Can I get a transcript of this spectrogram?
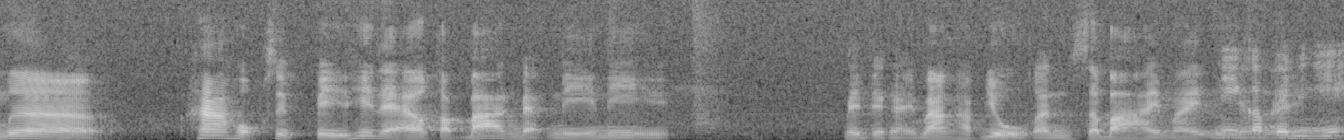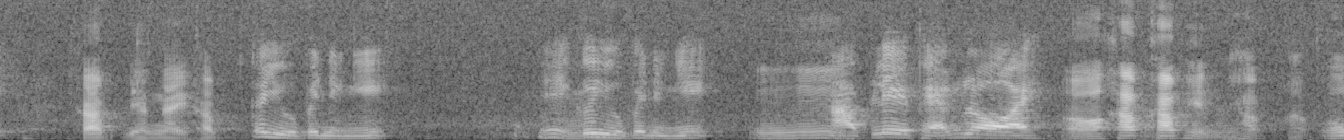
เมื่อห้าหกสิบปีที่แล้วกับบ้านแบบนี้นี่เป็นยังไงบ้างครับ อยู่กันสบายไหมหรือนี่ยังก็ไงเป็นอย่างนี้ ครับยังไงครับก็อยู่เป็นอย่างนี้ นี่อืมก็อยู่เป็นอย่างนี้อืมหาบเล่แผงลอย อ๋อครับครับเห็นครับครับโอ้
